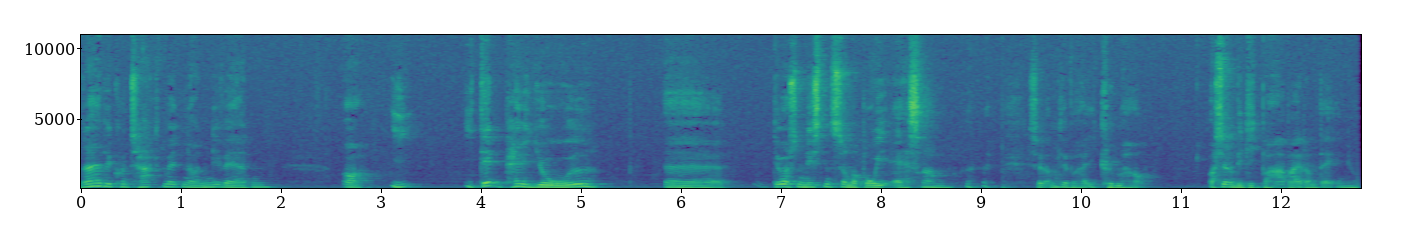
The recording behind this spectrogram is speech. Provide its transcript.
Og der havde vi kontakt med den åndelige verden, og i, i den periode, øh, det var sådan næsten som at bo i Asram, selvom det var i København. Og selvom vi gik på arbejde om dagen jo.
